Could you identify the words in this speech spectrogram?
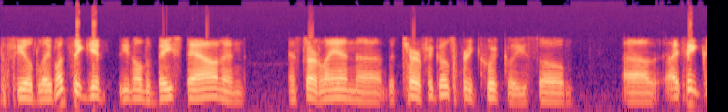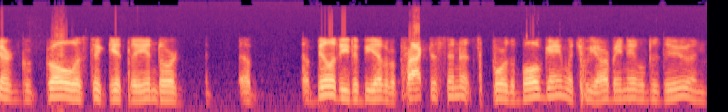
the field laid. Once they get you know the base down and and start laying the the turf, it goes pretty quickly. So uh, I think our goal is to get the indoor uh, ability to be able to practice in it for the bowl game, which we are being able to do, and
